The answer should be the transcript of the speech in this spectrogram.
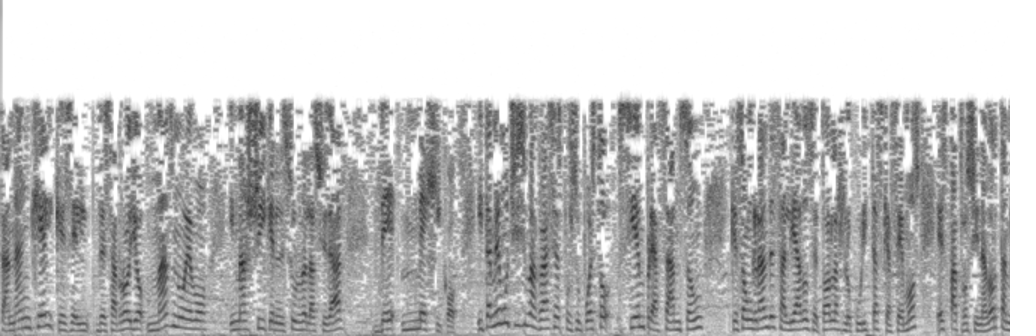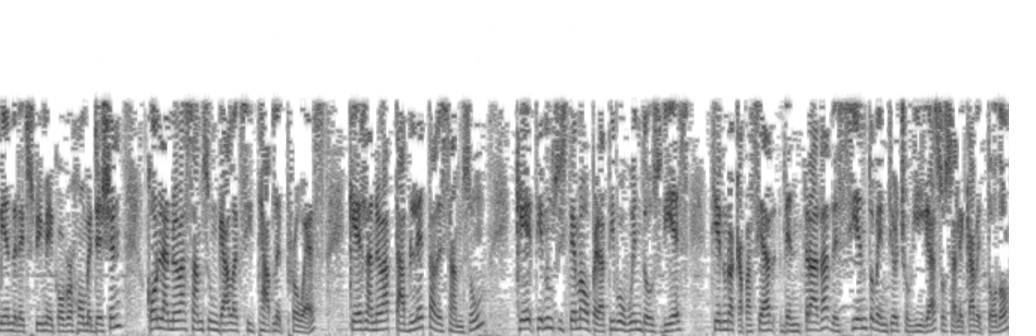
San Ángel, que es el desarrollo más nuevo y más chic en el sur de la ciudad de México. Y también muchísimas gracias, por supuesto, siempre a Samsung, que son grandes aliados de todas las locuritas que hacemos. Es patrocinador también del Extreme Makeover Home Edition con la nueva Samsung Galaxy Tablet Pro S, que es la nueva tableta de Samsung, que tiene un sistema operativo Windows 10, tiene una capacidad de entrada de 128 gigas, o sea, le cabe todo.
